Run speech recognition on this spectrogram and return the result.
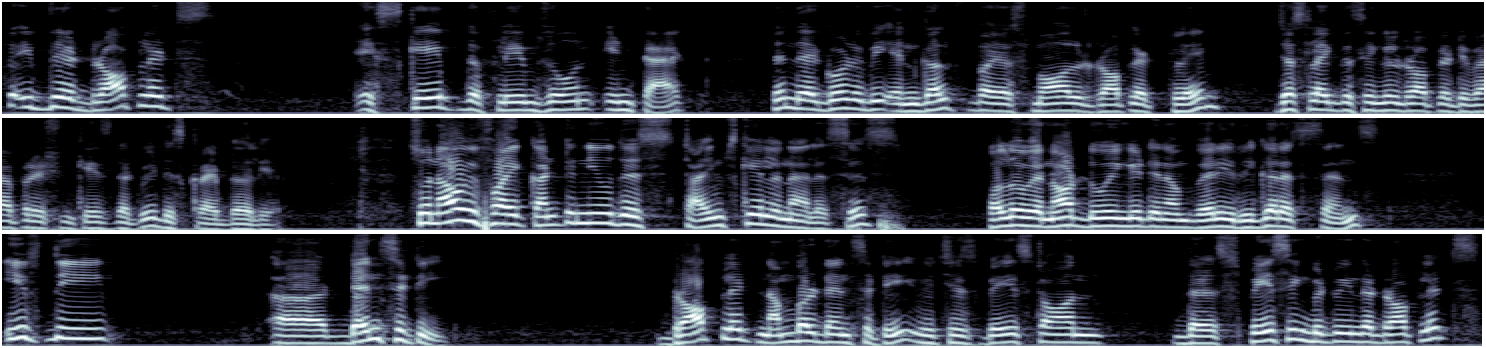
So, if the droplets escape the flame zone intact, then they are going to be engulfed by a small droplet flame just like the single droplet evaporation case that we described earlier. So, now if I continue this time scale analysis, although we are not doing it in a very rigorous sense, if the uh, density droplet number density which is based on the spacing between the droplets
